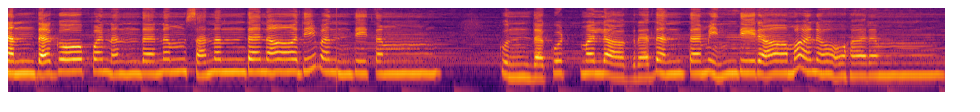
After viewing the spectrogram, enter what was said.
नन्दगोपनन्दनं सनन्दनादिवन्दितम् कुन्दकुट्मलाग्रदन्तमिन्दिरामनोहरम्।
